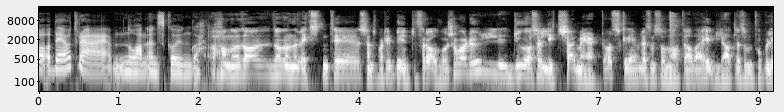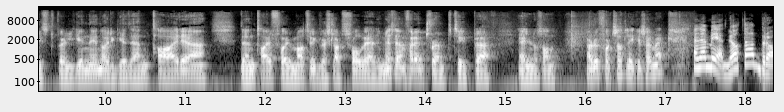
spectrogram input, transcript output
og det er jo tror jeg noe han ønsker å unngå. Hanne, da, da, denne veksten til Senterpartiet begynte for alvor, så var du, du også litt sjarmert og skrev liksom sånn at ja, det er hyggelig at liksom populistbølgen i Norge den tar, eh, den tar form av Trygve Slagsvold Vedum istedenfor en Trump-type eller noe sånt. Er du fortsatt like sjarmert? Jeg mener jo at det er bra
